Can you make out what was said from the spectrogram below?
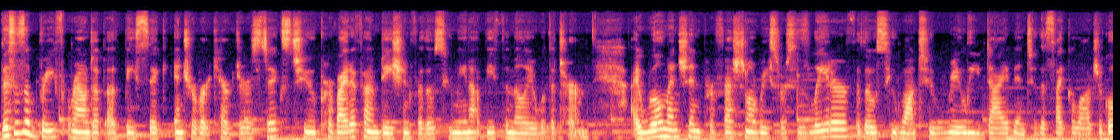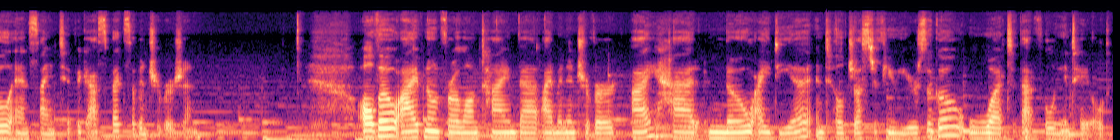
This is a brief roundup of basic introvert characteristics to provide a foundation for those who may not be familiar with the term. I will mention professional resources later for those who want to really dive into the psychological and scientific aspects of introversion. Although I've known for a long time that I'm an introvert, I had no idea until just a few years ago what that fully entailed.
